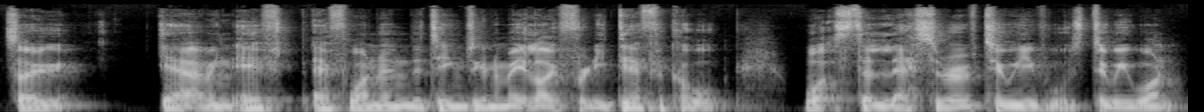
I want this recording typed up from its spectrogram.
So yeah, I mean, if F1 and the teams are going to make life really difficult, what's the lesser of two evils? Do we want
